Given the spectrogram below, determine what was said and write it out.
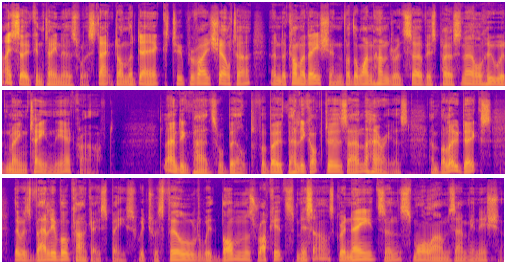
ISO containers were stacked on the deck to provide shelter and accommodation for the 100 service personnel who would maintain the aircraft. Landing pads were built for both the helicopters and the Harriers, and below decks there was valuable cargo space, which was filled with bombs, rockets, missiles, grenades, and small arms ammunition.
